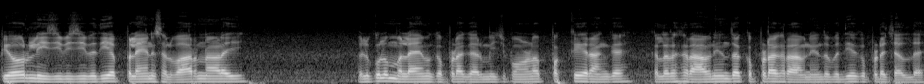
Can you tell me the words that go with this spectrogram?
ਪਿਓਰ ਲੀਜੀ ਬੀਜੀ, ਵਧੀਆ ਪਲੇਨ ਸਲਵਾਰ ਨਾਲ ਹੈ ਜੀ। ਬਿਲਕੁਲ ਮੁਲਾਇਮ ਕੱਪੜਾ ਗਰਮੀ ਚ ਪਾਉਣ ਵਾਲਾ, ਪੱਕੇ ਰੰਗ ਹੈ, ਕਲਰ ਖਰਾਬ ਨਹੀਂ ਹੁੰਦਾ, ਕੱਪੜਾ ਖਰਾਬ ਨਹੀਂ ਹੁੰਦਾ, ਵਧੀਆ ਕੱਪੜਾ ਚੱਲਦਾ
